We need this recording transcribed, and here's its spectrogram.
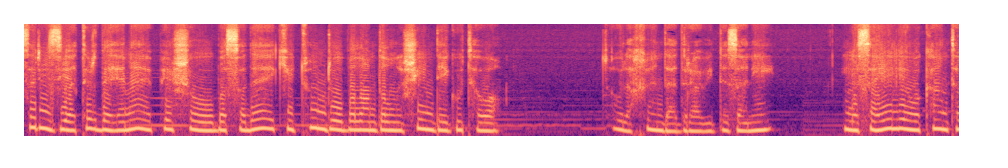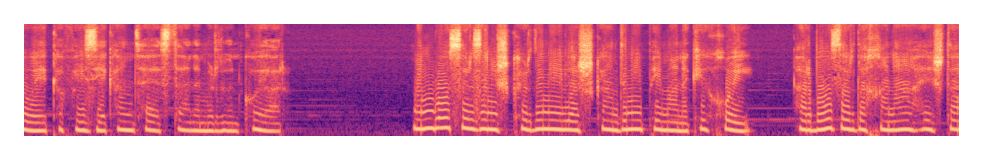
سەری زیاتر دەهێنایە پێشەوە و بە سەدایەکی توند و بەڵام دڵنشین دەیگوتەوە، تۆ لە خوێندا دراویت دەزانی؟ لە سایەی لێوەکانتەوەیە کە فەیزییەکان تا ئێستا نەمردوون کۆیار. من بۆ سەرزەنشتکردنی لە شکاندنی پەیمانەکەی خۆی، هەر بەو زەردەخەنە هێشتا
